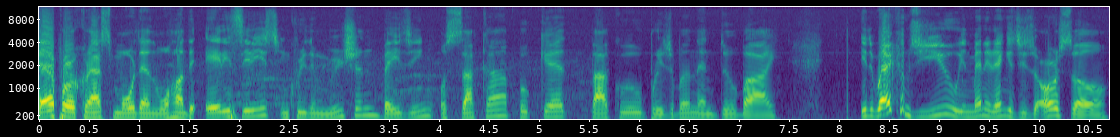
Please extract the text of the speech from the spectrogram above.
Airport connects more than 180 cities including München, Beijing, Osaka, Phuket, Baku, Brisbane and Dubai. It welcomes you in many languages also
